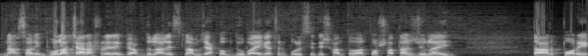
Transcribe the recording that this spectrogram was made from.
না সরি ভোলা চার আসনের এমপি আবদুল্লাহ আল ইসলাম জ্যাকব দুবাই গেছেন, পরিস্থিতি শান্ত হওয়ার পর সাতাশ জুলাই। তারপরে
